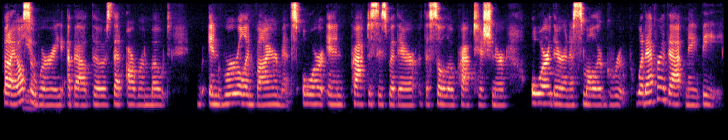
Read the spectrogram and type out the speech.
but I also yeah. worry about those that are remote in rural environments or in practices where they're the solo practitioner or they're in a smaller group, whatever that may be.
